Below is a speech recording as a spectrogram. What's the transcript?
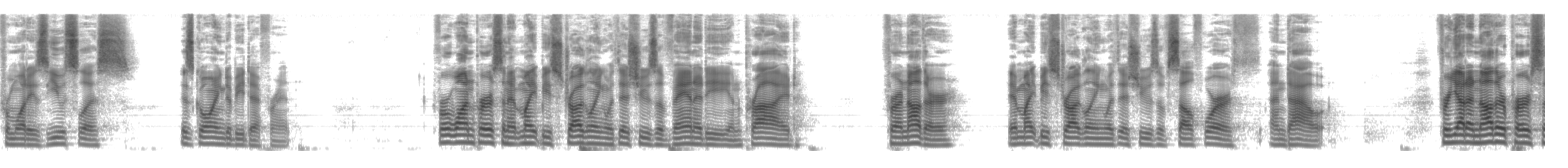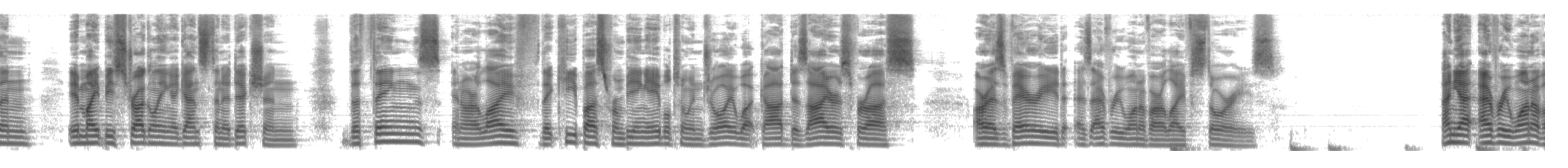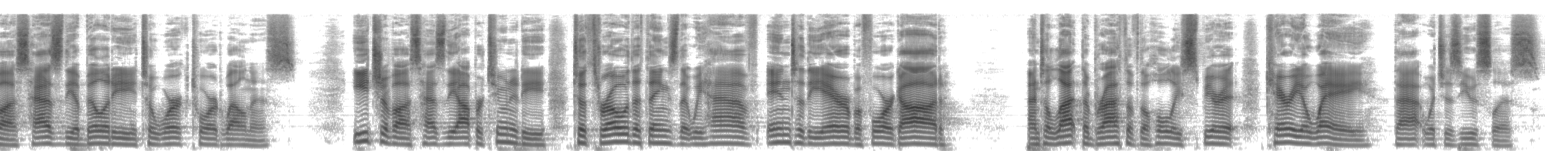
from what is useless is going to be different. For one person, it might be struggling with issues of vanity and pride. For another, it might be struggling with issues of self worth and doubt. For yet another person, it might be struggling against an addiction the things in our life that keep us from being able to enjoy what God desires for us are as varied as every one of our life stories. And yet, every one of us has the ability to work toward wellness. Each of us has the opportunity to throw the things that we have into the air before God and to let the breath of the Holy Spirit carry away that which is useless.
